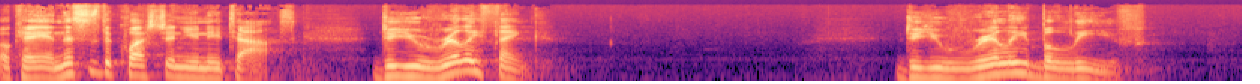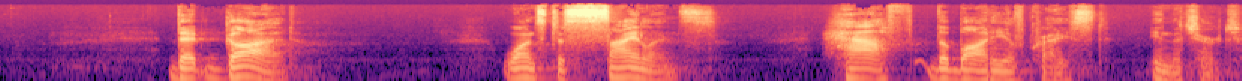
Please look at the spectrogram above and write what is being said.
Okay, and this is the question you need to ask Do you really think, do you really believe that God wants to silence half the body of Christ in the church.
